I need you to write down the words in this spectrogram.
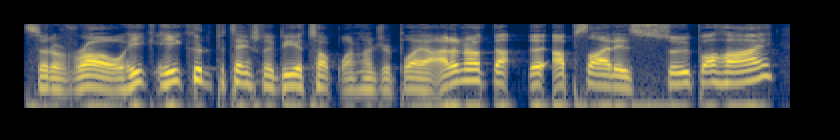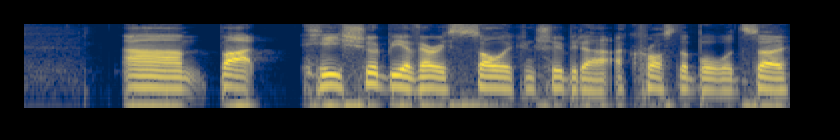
sort of role, he, he could potentially be a top 100 player. I don't know if the, the upside is super high, um, but he should be a very solid contributor across the board. So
